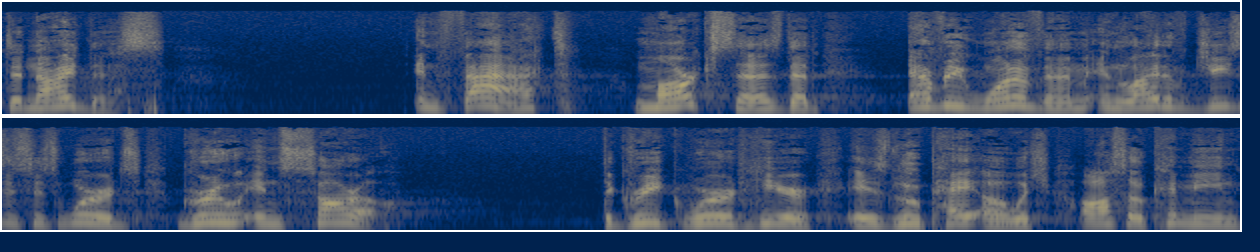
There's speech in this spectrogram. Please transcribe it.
denied this. In fact, Mark says that every one of them, in light of Jesus' words, grew in sorrow. The Greek word here is lupeo, which also can mean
